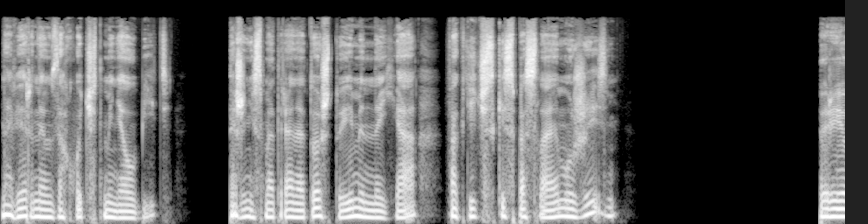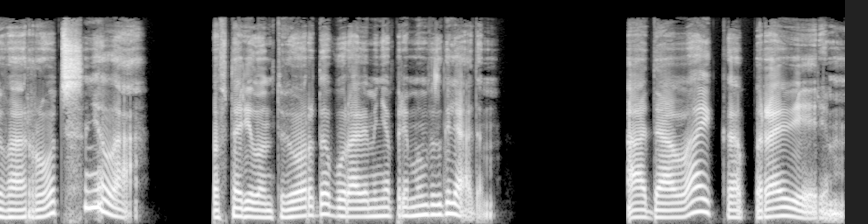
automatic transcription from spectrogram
Наверное, он захочет меня убить. Даже несмотря на то, что именно я фактически спасла ему жизнь. «Приворот сняла», — повторил он твердо, буравя меня прямым взглядом. «А давай-ка проверим».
